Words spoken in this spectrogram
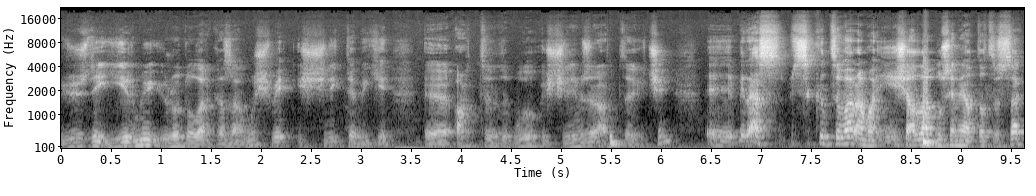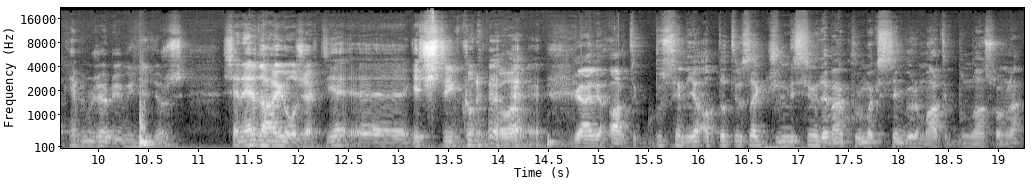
yüzde 20 euro dolar kazanmış ve işçilik tabii ki e, arttırdı bu işçiliğimizin arttığı için e, biraz bir sıkıntı var ama inşallah bu sene atlatırsak hepimiz öyle ümit ediyoruz. Seneye daha iyi olacak diye e, geçiştireyim konuyu. Yani artık bu seneyi atlatırsak cümlesini de ben kurmak istemiyorum artık bundan sonra.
